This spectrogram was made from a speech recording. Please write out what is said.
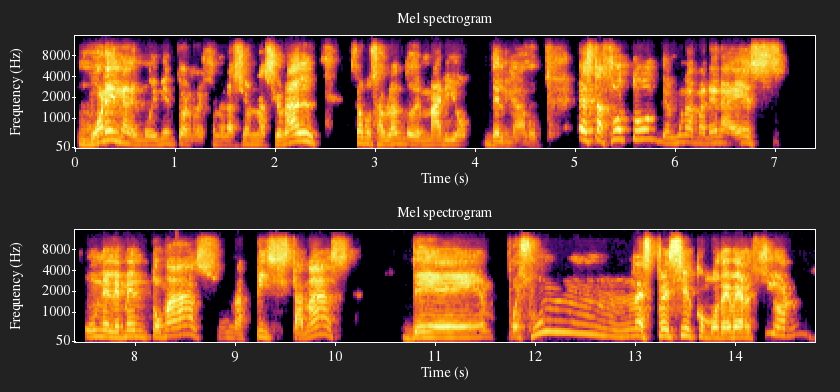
Morena, del Movimiento de Regeneración Nacional. Estamos hablando de Mario Delgado. Esta foto, de alguna manera, es un elemento más, una pista más de, pues, una especie como de versión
